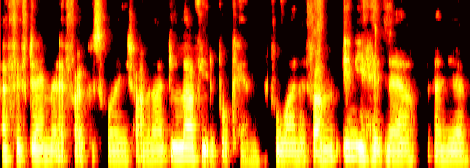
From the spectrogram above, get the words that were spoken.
a 15 minute focus call anytime. And I'd love you to book in for one. If I'm in your head now and you're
